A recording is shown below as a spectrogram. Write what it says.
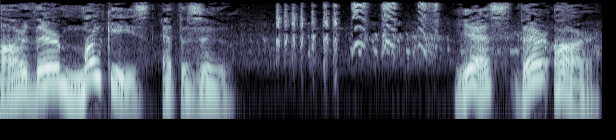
Are there monkeys at the zoo? Yes, there are.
